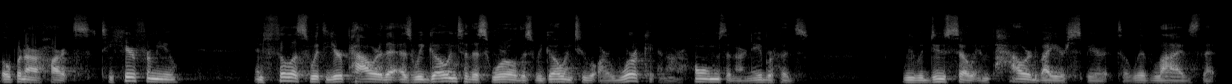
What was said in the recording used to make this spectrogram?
Open our hearts to hear from you and fill us with your power that as we go into this world, as we go into our work and our homes and our neighborhoods, we would do so empowered by your Spirit to live lives that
